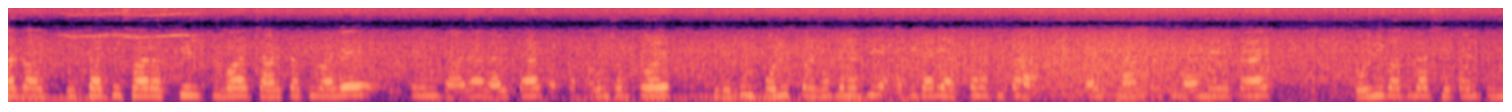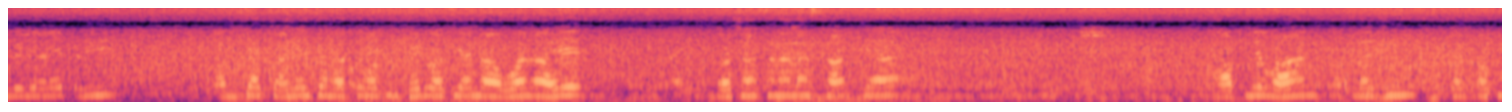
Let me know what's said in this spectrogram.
आज दुचाकी स्वार असतील किंवा चारचाकीवाले इथून गाड्या घालतात असं पाहू शकतोय. तिथून पोलीस प्रशासनाचे अधिकारी असताना सुद्धा काही चारचाकी वाहने येत आहेत. दोन्ही बाजूला शेतारी तुंबलेली आहे तरी आमच्या चॅनलच्या माध्यमातून खेडवासियांना आव्हान आहे प्रशासनाला साथ द्या. आपले वाहन आपला जीव धोक्यात टाकू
